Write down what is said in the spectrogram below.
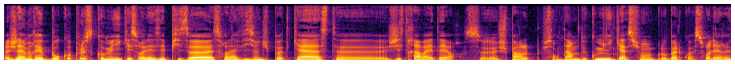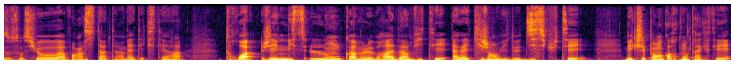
j'aimerais beaucoup plus communiquer sur les épisodes, sur la vision du podcast. Euh, j'y travaille d'ailleurs. Je parle plus en termes de communication globale, quoi, sur les réseaux sociaux, avoir un site internet, etc. Trois, j'ai une liste longue comme le bras d'invités avec qui j'ai envie de discuter, mais que j'ai pas encore contacté.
